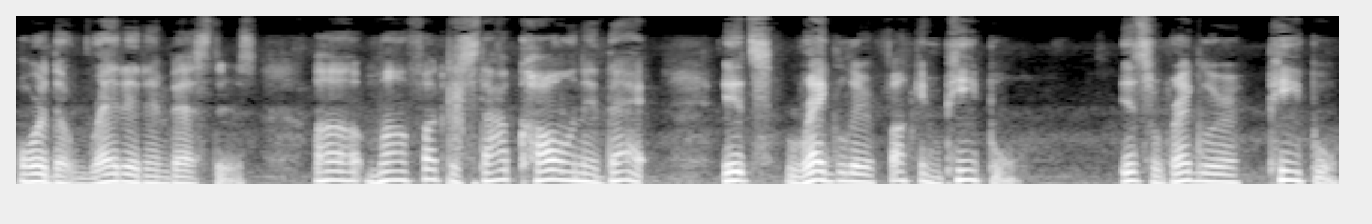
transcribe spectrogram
or the Reddit investors. Uh motherfucker stop calling it that. It's regular fucking people. It's regular people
